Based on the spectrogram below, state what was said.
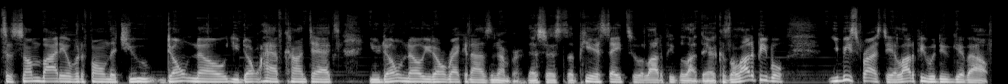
to somebody over the phone that you don't know, you don't have contacts, you don't know, you don't recognize the number. That's just a PSA to a lot of people out there. Because a lot of people, you'd be surprised to a lot of people do give out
